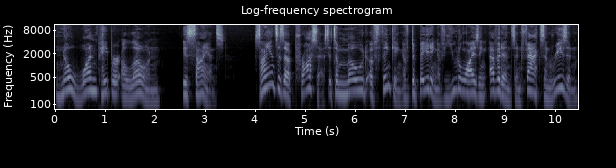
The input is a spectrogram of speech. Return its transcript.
no one paper alone is science. Science is a process, it's a mode of thinking, of debating, of utilizing evidence and facts and reason.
